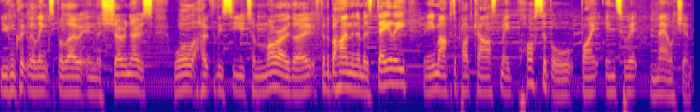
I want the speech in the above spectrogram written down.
you can click the links below in the show notes. We'll hopefully see you tomorrow, though, for the Behind the Numbers Daily, an e-marketer podcast made possible by Intuit MailChimp.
